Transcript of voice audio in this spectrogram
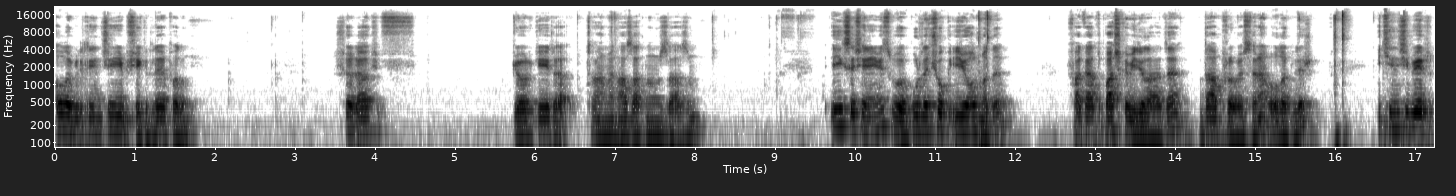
olabildiğince iyi bir şekilde yapalım. Şöyle hafif gölgeyi de tamamen azaltmamız lazım. İlk seçeneğimiz bu. Burada çok iyi olmadı. Fakat başka videolarda daha profesyonel olabilir. İkinci bir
